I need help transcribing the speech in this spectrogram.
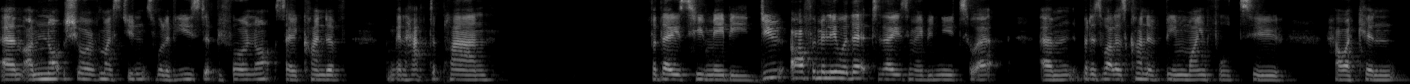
Um, I'm not sure if my students will have used it before or not, so kind of I'm going to have to plan for those who maybe do are familiar with it to those who may be new to it um, but as well as kind of being mindful to how i can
